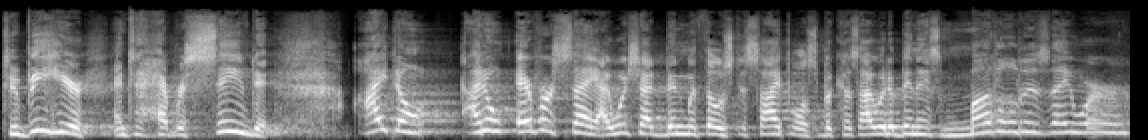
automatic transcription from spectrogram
to be here and to have received it, I don't, I don't ever say, I wish I'd been with those disciples because I would have been as muddled as they were.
